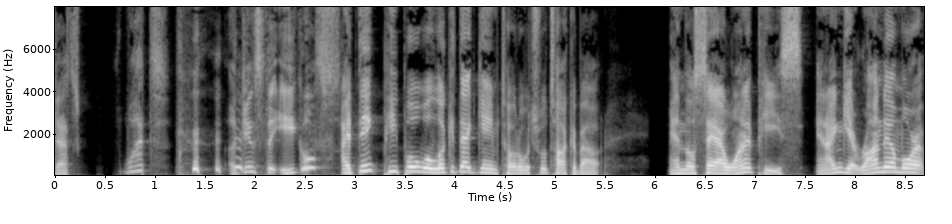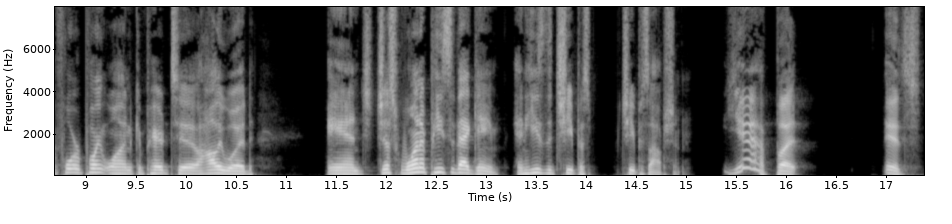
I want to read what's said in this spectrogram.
That's what? Against the Eagles? I think people will look at that game total, which we'll talk about, and they'll say, I want a piece, and I can get Rondale Moore at 4.1 compared to Hollywood, and just want a piece of that game. And he's the cheapest cheapest option. Yeah, but it's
